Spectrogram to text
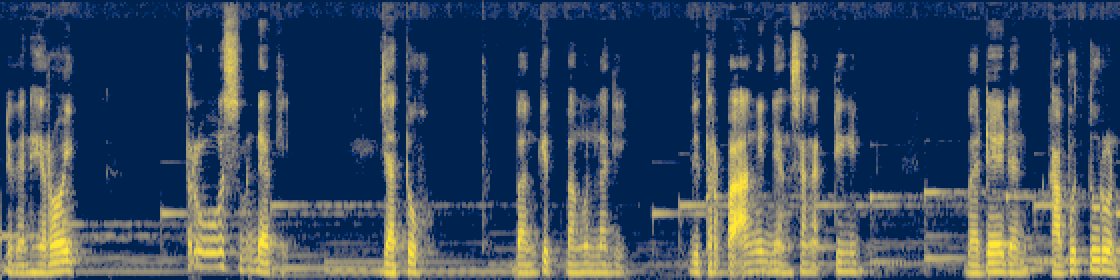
Dengan heroik terus mendaki. Jatuh, bangkit bangun lagi. Diterpa angin yang sangat dingin. Badai dan kabut turun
